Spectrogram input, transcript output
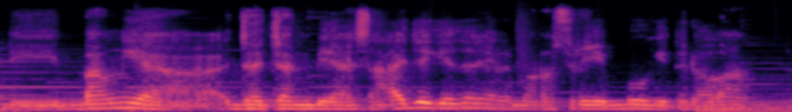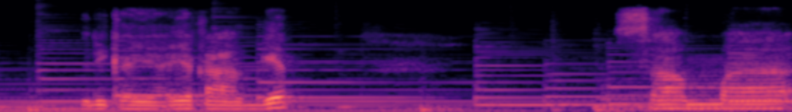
di bank ya jajan biasa aja gitu ya lima ratus ribu gitu doang. Jadi kayak ya kaget. Sama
